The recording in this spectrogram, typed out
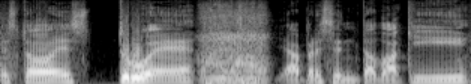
Esto es True, ya presentado aquí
